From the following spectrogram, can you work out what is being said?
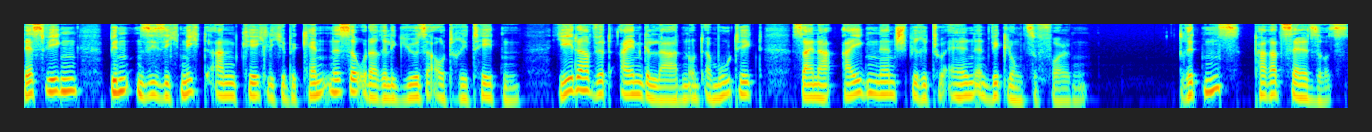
Deswegen binden sie sich nicht an kirchliche Bekenntnisse oder religiöse Autoritäten. Jeder wird eingeladen und ermutigt, seiner eigenen spirituellen Entwicklung zu folgen. Drittens Paracelsus.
